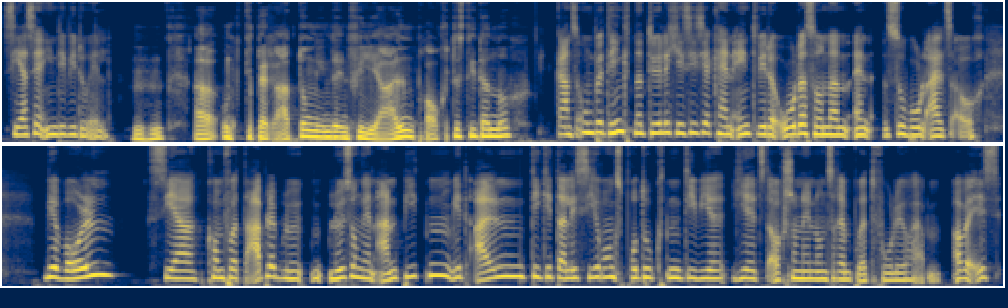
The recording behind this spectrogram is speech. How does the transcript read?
sehr, sehr individuell. Mhm. Äh, und die Beratung in den Filialen, braucht es die dann noch? Ganz unbedingt natürlich, es ist ja kein Entweder-Oder, sondern ein sowohl als auch. Wir wollen sehr komfortable Lösungen anbieten mit allen Digitalisierungsprodukten, die wir hier jetzt auch schon in unserem Portfolio haben. Aber es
